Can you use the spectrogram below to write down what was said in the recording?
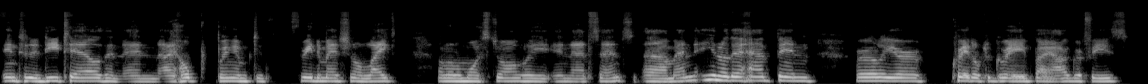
into the details, and, and I hope bring him to three dimensional light a little more strongly in that sense. Um, and you know, there have been earlier cradle to grave biographies,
